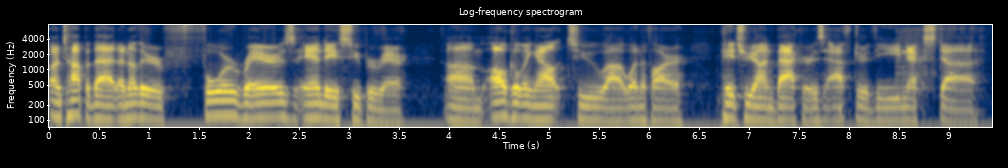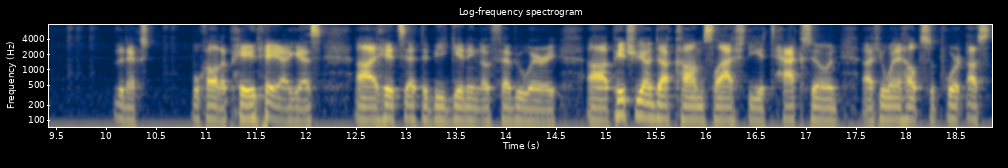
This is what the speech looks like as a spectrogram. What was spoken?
on top of that, another four rares and a super rare, um, all going out to uh, one of our Patreon backers after the next uh, the next we'll call it a payday, I guess, uh, hits at the beginning of February. Uh, Patreon.com slash the attack zone uh, if you want to help support us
